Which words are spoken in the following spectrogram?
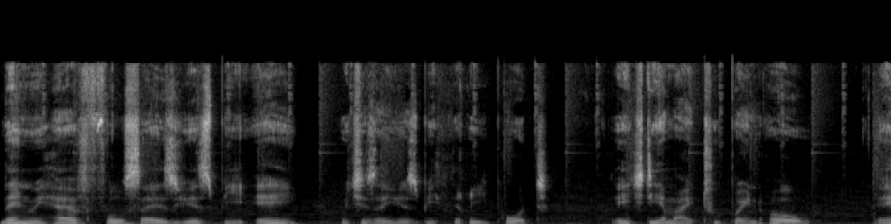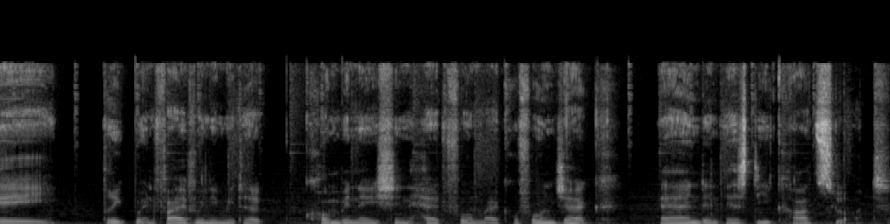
Then we have full-size USB-A which is a USB 3 port, HDMI 2.0, a 3.5mm combination headphone microphone jack, and an SD card slot.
